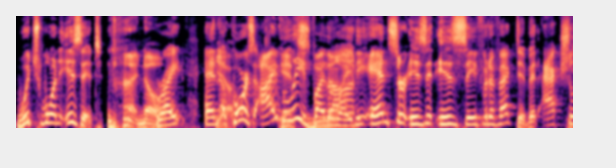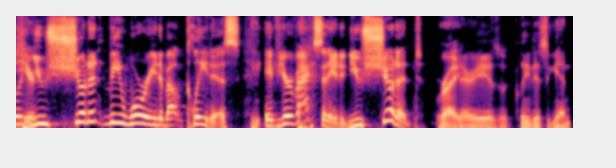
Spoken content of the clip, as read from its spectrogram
Which one is it? I know. Right? And Yeah. of course, I believe, It's by the way, the answer is it is safe and effective. It actually, Here- you shouldn't be worried about Cletus if you're vaccinated. You shouldn't. Right. There he is with Cletus again.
